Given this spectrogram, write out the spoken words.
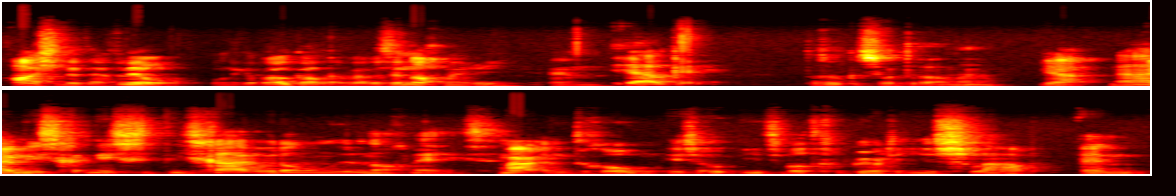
Als je het echt wil. Want ik heb ook al wel eens een nachtmerrie. En Ja, oké. Dat is ook een soort droom, hè? ja, Nou, en, die, sch- die, die scharen we dan onder de nachtmerries. maar een droom is ook iets wat gebeurt in je slaap. En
